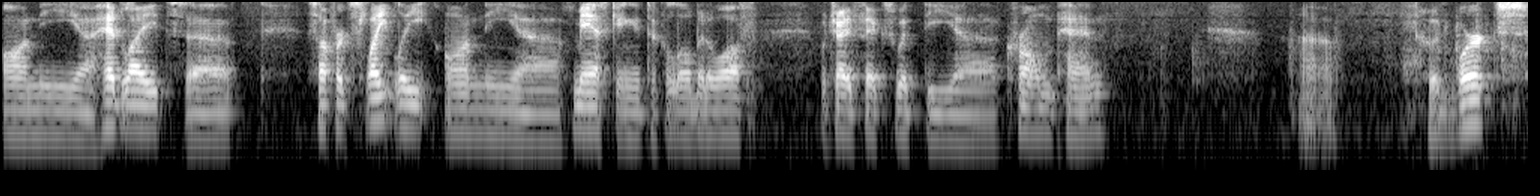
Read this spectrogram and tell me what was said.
on the uh, headlights uh, suffered slightly on the uh, masking. It took a little bit off, which I fixed with the uh, chrome pen. Uh, hood works.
